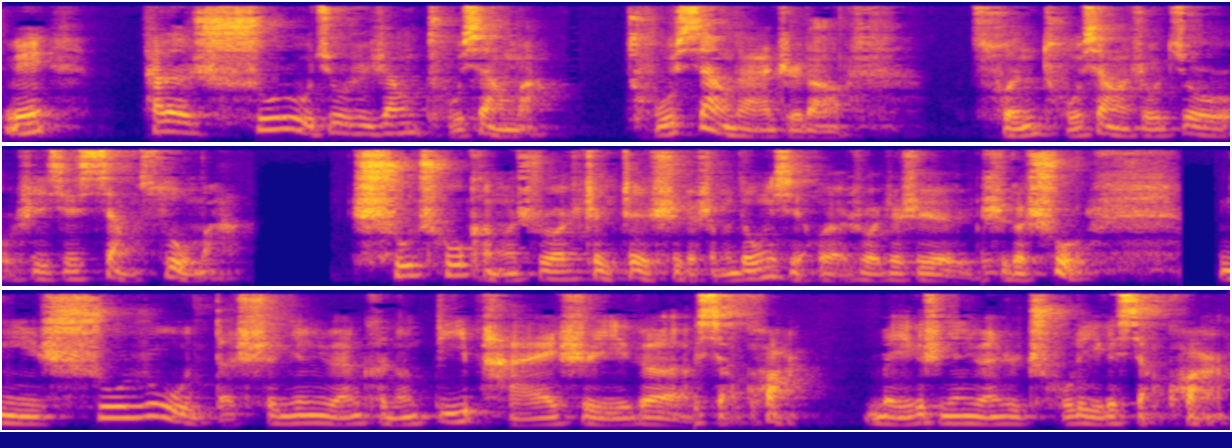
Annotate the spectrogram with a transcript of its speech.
因为它的输入就是一张图像嘛，图像大家知道，存图像的时候就是一些像素嘛，输出可能说这这是个什么东西，或者说这是是个数，你输入的神经元可能第一排是一个小块，每一个神经元是处理一个小块，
